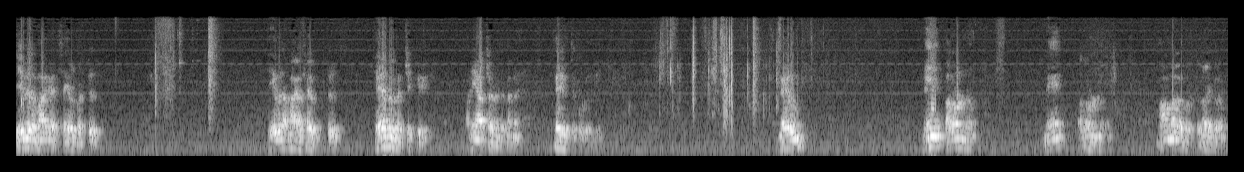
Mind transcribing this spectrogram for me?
தீவிரமாக செயல்பட்டு தீவிரமாக செயல்பட்டு தேர்தல் வெற்றிக்கு பணியாற்ற வேண்டும் என தெரிவித்துக் கொள்கிறேன். மேலும் மே பதினொன்று மே பதினொன்று மாமல்லபுரத்தில் நடைபெறும்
